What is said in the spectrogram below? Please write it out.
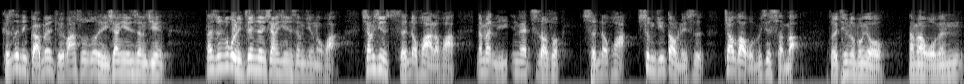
可是你表面嘴巴说说你相信圣经，但是如果你真正相信圣经的话，相信神的话的话，那么你应该知道说神的话，圣经到底是教导我们些什么。所以听众朋友，那么我们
